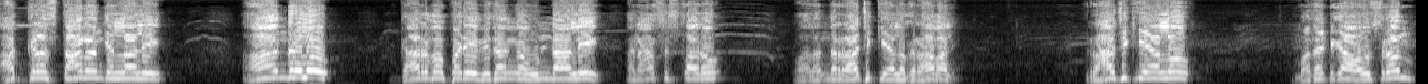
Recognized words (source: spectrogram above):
అగ్రస్థానంకి వెళ్ళాలి ఆంధ్రలో గర్వపడే విధంగా ఉండాలి అని ఆశిస్తారో వాళ్ళందరూ రాజకీయాల్లోకి రావాలి. రాజకీయాల్లో మొదటిగా అవసరం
